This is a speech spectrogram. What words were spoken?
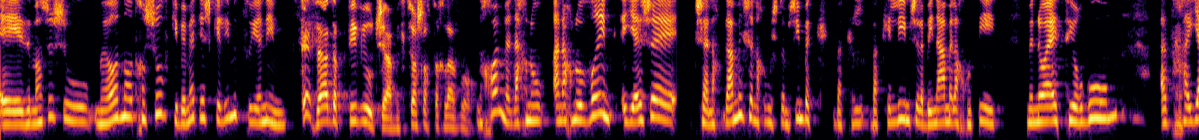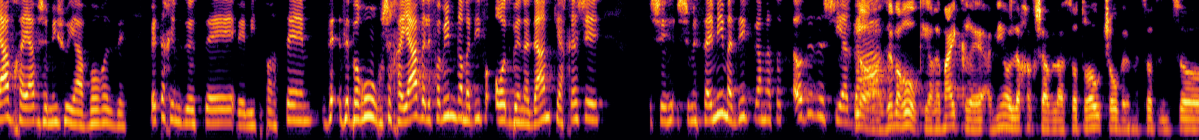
אה, זה משהו שהוא מאוד מאוד חשוב, כי באמת יש כלים מצוינים. כן, זה האדפטיביות שהמקצוע שלך צריך לעבור. נכון, אנחנו, אנחנו עוברים, יש, אה, כשאנחנו, גם כשאנחנו משתמשים בכ, בכ, בכלים של הבינה המלאכותית, מנועי תרגום, אז חייב חייב שמישהו יעבור על זה. בטח אם זה יוצא ומתפרסם, זה, זה ברור שחייב ולפעמים גם עדיף עוד בן אדם, כי אחרי ש... ש, שמסיימים עדיף גם לעשות עוד איזושהי הגעה. לא, זה ברור, כי הרי מה יקרה, אני הולך עכשיו לעשות road show ולמצות למצוא...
